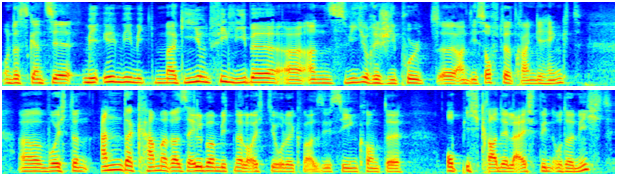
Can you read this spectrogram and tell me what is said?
und das Ganze mit, irgendwie mit Magie und viel Liebe äh, ans Videoregiepult, äh, an die Software dran gehängt, äh, wo ich dann an der Kamera selber mit einer Leuchtdiode quasi sehen konnte, ob ich gerade live bin oder nicht.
